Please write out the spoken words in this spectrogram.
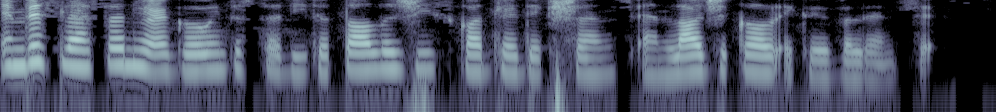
In this lesson, we are going to study tautologies, contradictions, and logical equivalences.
